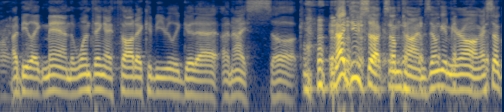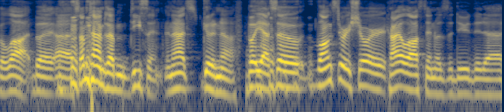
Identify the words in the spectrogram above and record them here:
Right. I'd be like, man, the one thing I thought I could be really good at, and I suck. and I do suck sometimes, don't get me wrong. I suck a lot, but uh, sometimes I'm decent, and that's good enough. But yeah, so long story short, Kyle Austin was the dude that, uh,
